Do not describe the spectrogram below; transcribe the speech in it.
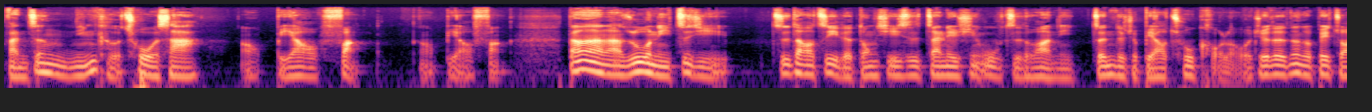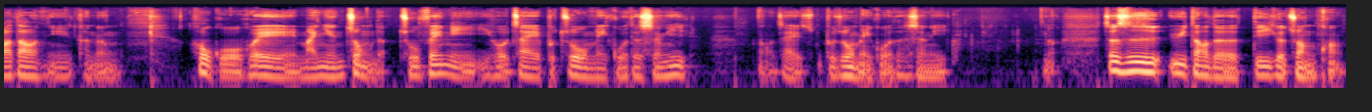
反正宁可错杀哦，不要放哦，不要放。当然了，如果你自己知道自己的东西是战略性物质的话，你真的就不要出口了。我觉得那个被抓到，你可能后果会蛮严重的。除非你以后再也不做美国的生意，哦，再不做美国的生意。这是遇到的第一个状况。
